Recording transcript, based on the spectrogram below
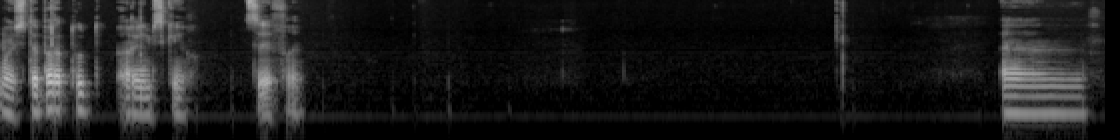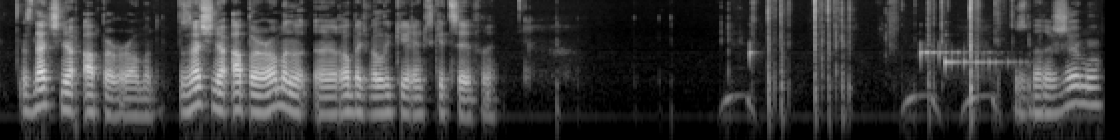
Ось тепер тут римські цифри. Значення Upper Roman. Значення Upper Roman е, робить великі римські цифри. Збережемо.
